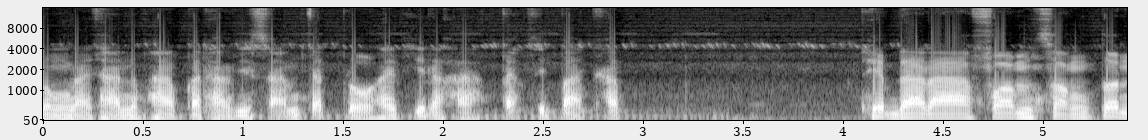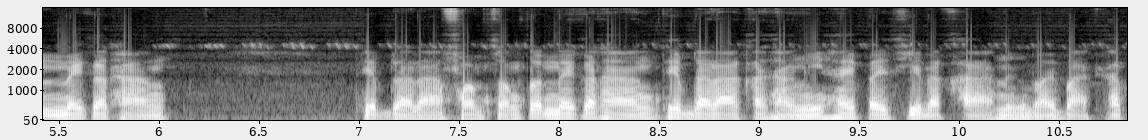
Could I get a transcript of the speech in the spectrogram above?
ลงราชานุภาพกระถางที่สามจัดโปรให้ที่ราคา 80 บาทครับ เทพดาราฟอร์มสองต้นในกระถางเทพดาราฟอร์มสองต้นในกระถางเทพดารากระถางนี้ให้ไปที่ราคา 100 บาทครับ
